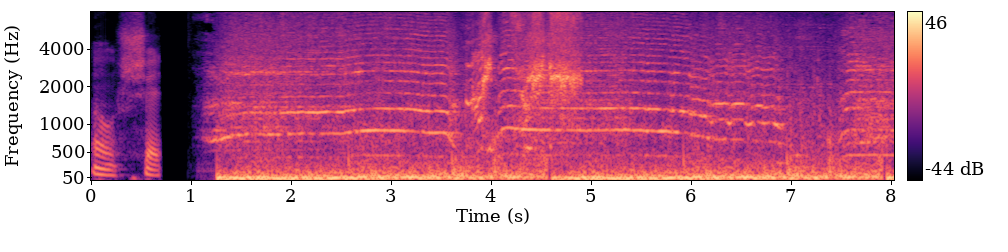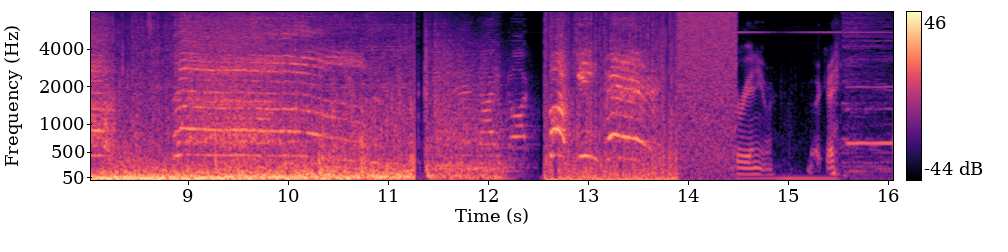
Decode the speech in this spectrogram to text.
Oh shit. Three anyway. Okay.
